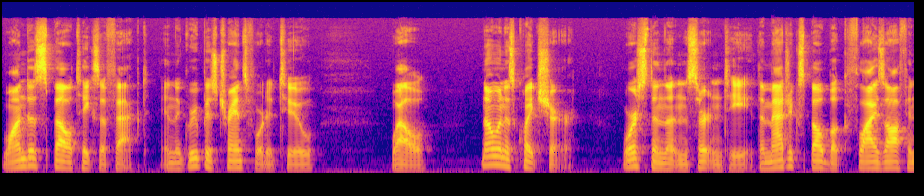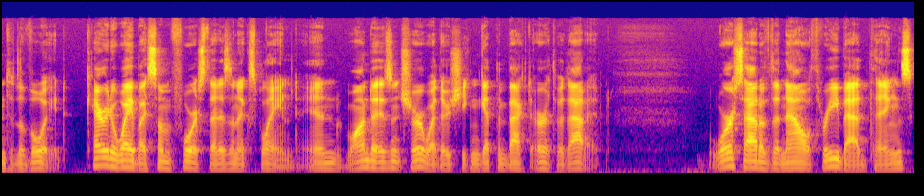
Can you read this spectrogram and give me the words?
Wanda's spell takes effect, and the group is transported to. Well, no one is quite sure. Worse than the uncertainty, the magic spellbook flies off into the void, carried away by some force that isn't explained, and Wanda isn't sure whether she can get them back to Earth without it. Worse out of the now three bad things,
